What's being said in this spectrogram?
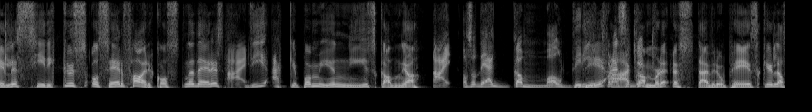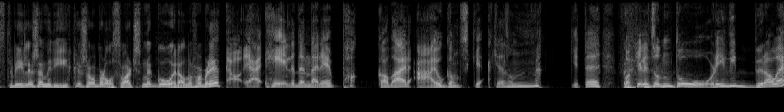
eller sirkus og ser farkostene deres? Nei. De er ikke på mye ny Scania. Nei, altså det er gammel drit. Det for det er er sikkert gamle østeuropeiske lastebiler som ryker så blåsvart som det går an å få blitt. ja, jeg, hele den derre pakka der er jo ganske Er ikke det sånn møkk? Røykete Får ikke litt sånn dårlig vibber av det?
